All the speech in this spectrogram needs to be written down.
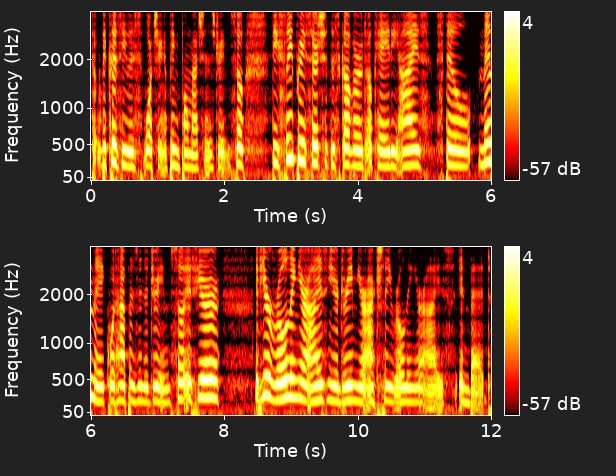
tock, because he was watching a ping pong match in his dream. So the sleep researchers discovered, okay, the eyes still mimic what happens in the dream. So if you're if you're rolling your eyes in your dream, you're actually rolling your eyes in bed.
